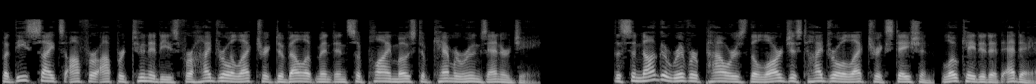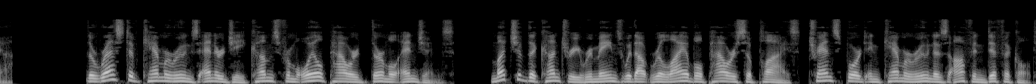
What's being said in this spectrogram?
but these sites offer opportunities for hydroelectric development and supply most of Cameroon's energy. The Sanaga River powers the largest hydroelectric station, located at Edea. The rest of Cameroon's energy comes from oil-powered thermal engines. Much of the country remains without reliable power supplies, transport in Cameroon is often difficult.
